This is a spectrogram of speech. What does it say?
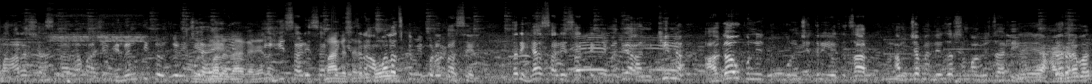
महाराष्ट्र शासनाला माझी विनंती कळकळीची आहे की ही साडेसात टक्के जर आम्हालाच कमी पडत असेल तर ह्या साडेसात टक्केमध्ये आणखीन आगाऊ कुणी कोणची तरी एक जात. आमच्यामध्ये जर समावेश झाली हैदराबाद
